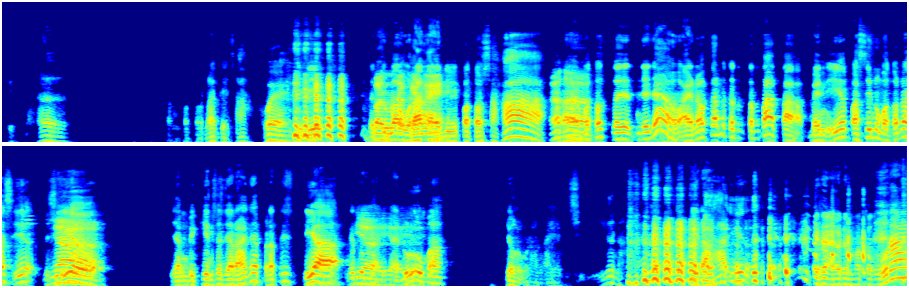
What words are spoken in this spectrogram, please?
bikin bareng. Foto lagi sah weh jadi tiba-tiba orang kene. aya di foto orang foto jauh. Ayeuna kan ter- tertata band ieu pasti nu motona ieu di Ya. ieu. Yang bikin sejarahnya berarti dia gitu Iya, kan. iya, Ya dulu iya. mah. Jauh orang ieu nah iraha ieu Kira udah moto urang.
